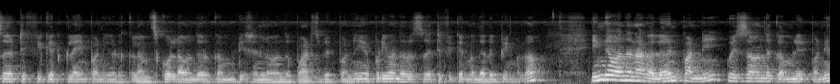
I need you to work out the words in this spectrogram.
சர்டிஃபிகேட் க்ளைம் பண்ணி எடுக்கலாம். ஸ்கூலில் வந்து ஒரு காம்படிஷனில் வந்து பார்ட்டிசிபேட் பண்ணி எப்படி வந்து அந்த சர்டிஃபிகேட் வந்து எடுப்பீங்களோ இங்கே வந்து நாங்கள் லேர்ன் பண்ணி குயிஸை வந்து கம்ப்ளீட் பண்ணி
